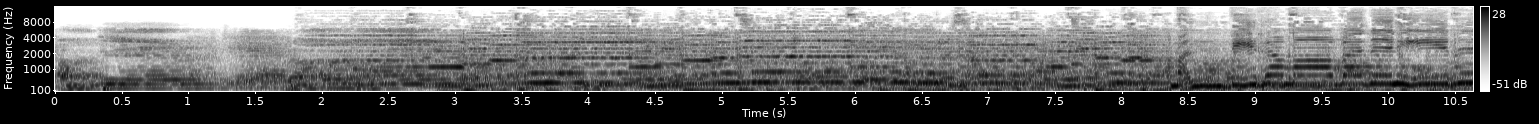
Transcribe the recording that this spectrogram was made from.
அத்தியன் பிராமணன் மந்திரமாவது நீரு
